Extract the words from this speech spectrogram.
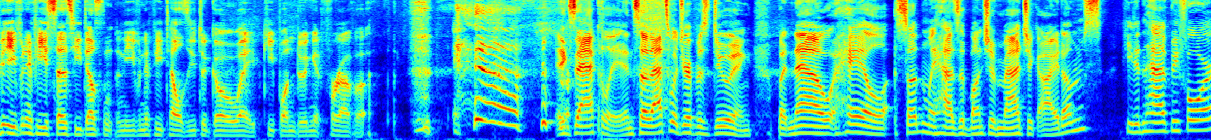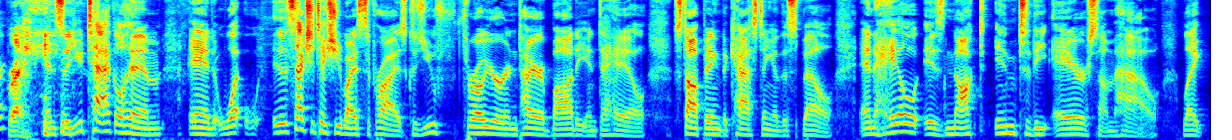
even if he says he doesn't, and even if he tells you to go away, keep on doing it forever. exactly, and so that's what Drip is doing. But now Hale suddenly has a bunch of magic items he didn't have before. Right. and so you tackle him, and what this actually takes you by surprise because you throw your entire body into Hale, stopping the casting of the spell. And Hale is knocked into the air somehow, like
